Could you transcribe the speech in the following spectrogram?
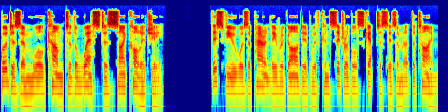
Buddhism will come to the West as psychology. This view was apparently regarded with considerable skepticism at the time,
